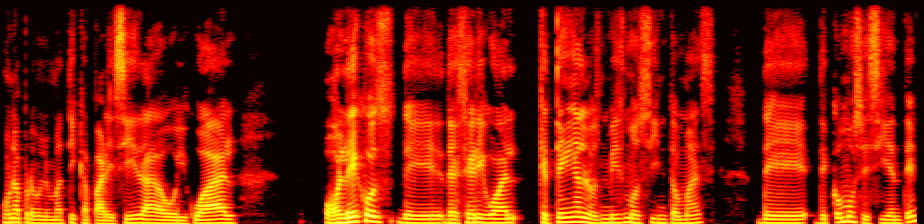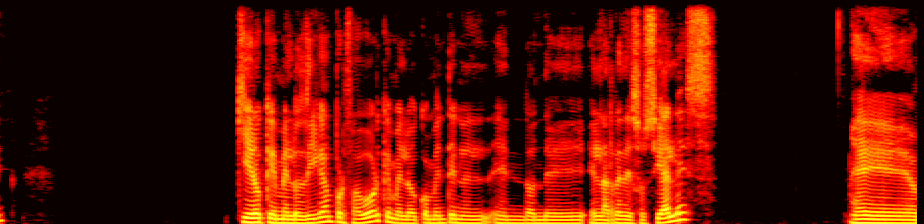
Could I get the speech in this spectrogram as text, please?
una problemática parecida o igual o lejos de, de ser igual, que tengan los mismos síntomas de, de cómo se sienten. Quiero que me lo digan, por favor, que me lo comenten en, en donde, en las redes sociales. Eh,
